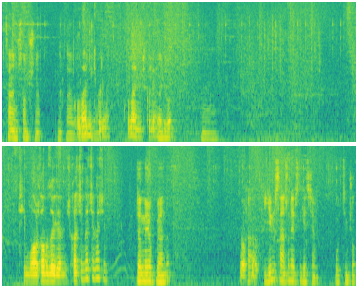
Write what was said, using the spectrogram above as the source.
Bir tane vursam şuna ne kadar vurur Kolay mı acaba? Kolay mı ki kuleye? Öldü bu. Ha. Team arkamıza gelmiş. Kaçın kaçın kaçın. Dönme yok bir anda. Yok Ha, yok. 20 saniye sonra hepsini keseceğim. Ultim çok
